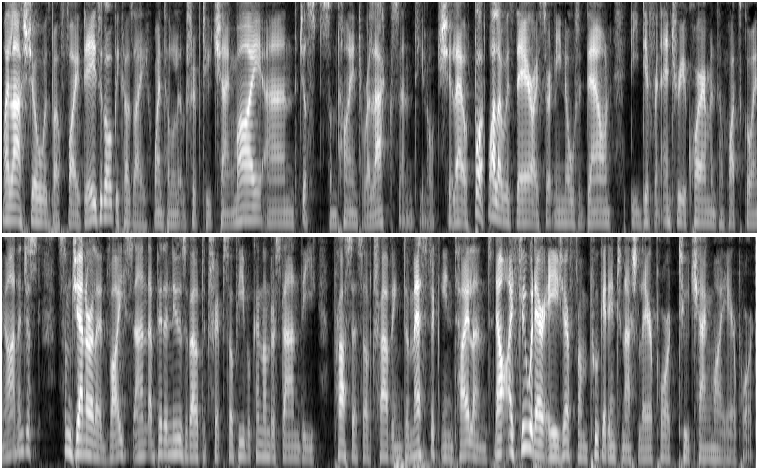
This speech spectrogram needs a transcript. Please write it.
my last show was about five days ago because I went on a little trip to Chiang Mai and just some time to relax and, you know, chill out. But while I was there, I certainly noted down the different entry requirements and what's going on and just some general advice and a bit of news about the trip so people can understand the process of traveling domestic in Thailand. Now, I flew with Air Asia from Phuket International Airport to Chiang Mai Airport.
